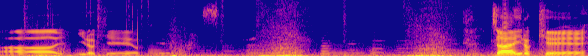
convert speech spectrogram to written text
아 이렇게 이렇게. 자 이렇게.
